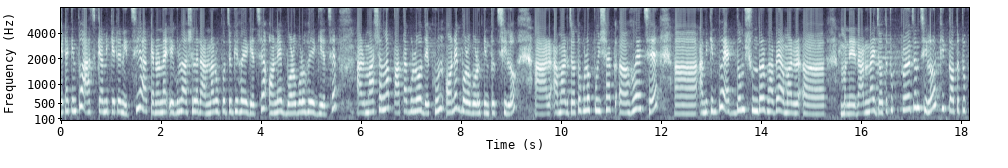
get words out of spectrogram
এটা কিন্তু আজকে আমি কেটে নিচ্ছি। আর কেননা এগুলো আসলে রান্নার উপযোগী হয়ে গেছে, অনেক বড় বড় হয়ে গিয়েছে। আর মাসাল্লাহ পাতাগুলো দেখুন, অনেক বড় বড় কিন্তু ছিল। আর আমার যতগুলো পুঁইশাক হয়েছে আমি কিন্তু একদম সুন্দরভাবে আমার মানে রান্নায় যতটুকু প্রয়োজন ছিল, ঠিক ততটুকু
